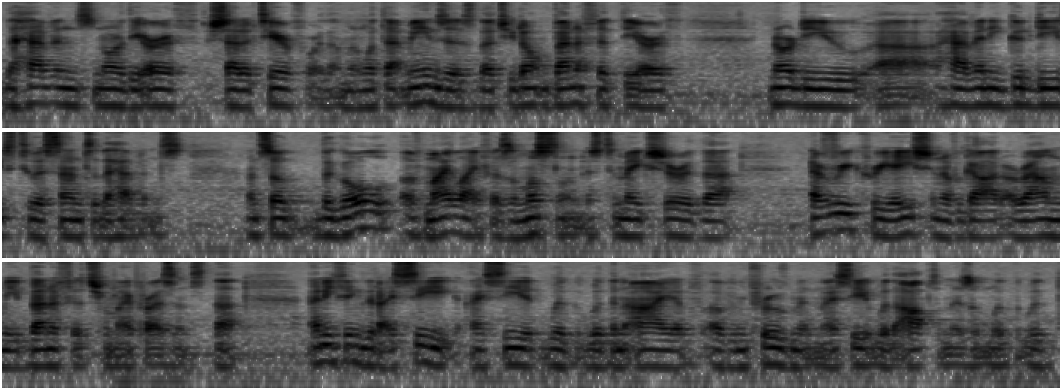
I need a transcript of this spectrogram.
the heavens nor the earth shed a tear for them. And what that means is that you don't benefit the earth, nor do you uh, have any good deeds to ascend to the heavens. And so the goal of my life as a Muslim is to make sure that every creation of God around me benefits from my presence. That anything that I see, I see it with, with an eye of, of improvement, and I see it with optimism, with, with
